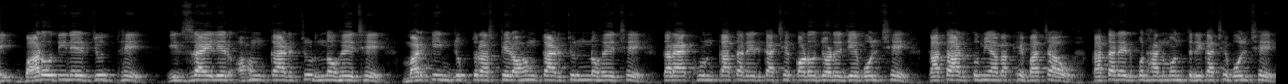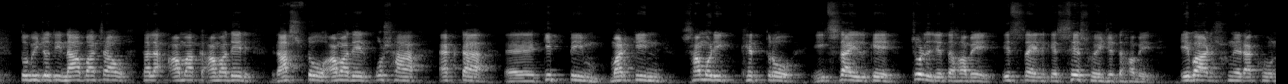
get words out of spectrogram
এই বারো দিনের যুদ্ধে ইসরায়েলের অহংকার চূর্ণ হয়েছে, মার্কিন যুক্তরাষ্ট্রের অহংকার চূর্ণ হয়েছে, তারা এখন কাতারের কাছে করজোড়ে যে বলছে, কাতার, তুমি আমাকে বাঁচাও। কাতারের প্রধানমন্ত্রীর কাছে বলছে, তুমি যদি না বাঁচাও, তাহলে আমাকে আমাদের রাষ্ট্র, আমাদের পোষা একটা কৃত্রিম মার্কিন সামরিক ক্ষেত্র ইসরায়েলকে চলে যেতে হবে ইসরায়েলকে শেষ হয়ে যেতে হবে। এবার শুনে রাখুন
